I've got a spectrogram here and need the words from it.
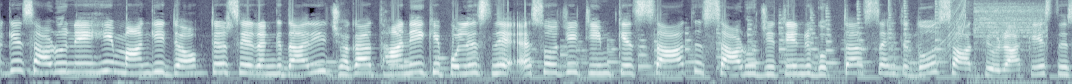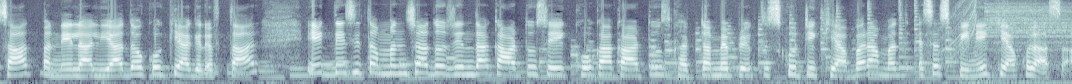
सगे साड़ू ने ही मांगी डॉक्टर से रंगदारी। जगह थाने की पुलिस ने एसओजी टीम के साथ साड़ू जितेंद्र गुप्ता सहित दो साथियों, राकेश ने निषाद, पन्नेलाल यादव को किया गिरफ़्तार। एक देसी तमंचा, दो ज़िंदा कारतूस, एक खोखा कारतूस। घटना में प्रयुक्त स्कूटी किया बरामद। एसएसपी ने किया खुलासा।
